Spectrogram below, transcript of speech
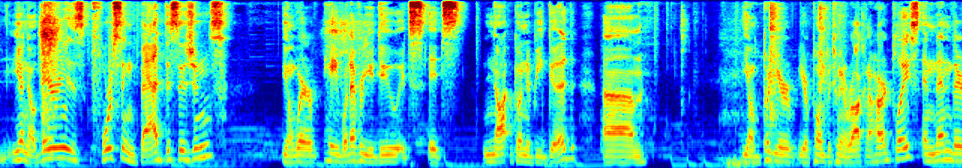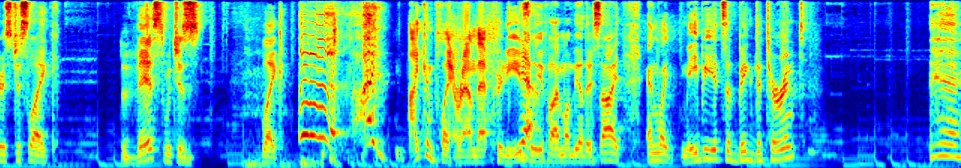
you know there is forcing bad decisions you know where hey whatever you do it's it's not going to be good. Um you know putting your your opponent between a rock and a hard place and then there's just like this which is like uh, I I can play around that pretty easily Yeah. if I'm on the other side and like maybe it's a big deterrent eh,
